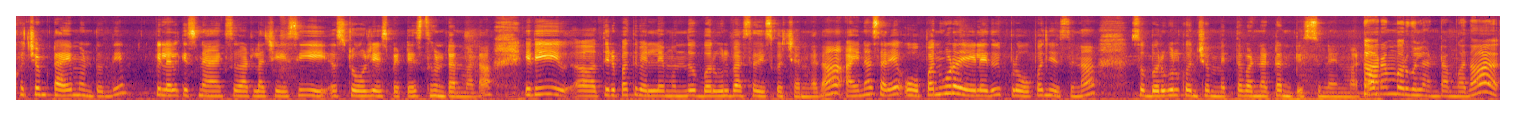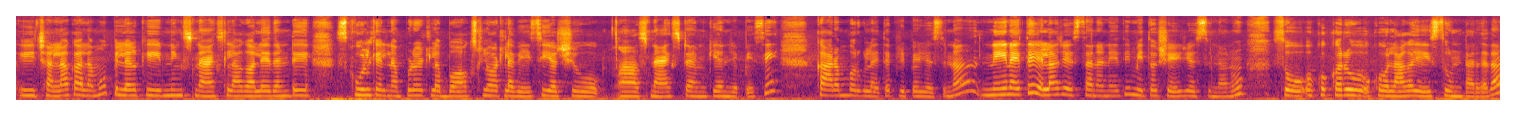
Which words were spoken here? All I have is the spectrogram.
కొంచెం టైం ఉంటుంది. పిల్లలకి స్నాక్స్ అట్లా చేసి స్టోర్ చేసి పెట్టేస్తూ ఉంటాను అనమాట ఇది తిరుపతి వెళ్ళే ముందు బొరుగులు బస్తా తీసుకొచ్చాను కదా. అయినా సరే ఓపెన్ కూడా చేయలేదు. ఇప్పుడు ఓపెన్ చేస్తున్నా. సో బొరుగులు కొంచెం మెత్తబడినట్టు అనిపిస్తున్నాయి అనమాట కారం బొరుగులు అంటాం కదా. ఈ చల్లాకాలము పిల్లలకి ఈవినింగ్ స్నాక్స్ లాగా లేదంటే స్కూల్కి వెళ్ళినప్పుడు ఇట్లా బాక్స్లో అట్లా వేసియచ్చు స్నాక్స్ టైంకి అని చెప్పేసి కారం బొరుగులు అయితే ప్రిపేర్ చేస్తున్నా. నేనైతే ఎలా చేస్తాననేది మీతో షేర్ చేస్తున్నాను. సో ఒక్కొక్కరు ఒక్కోలాగా చేస్తూ ఉంటారు కదా.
